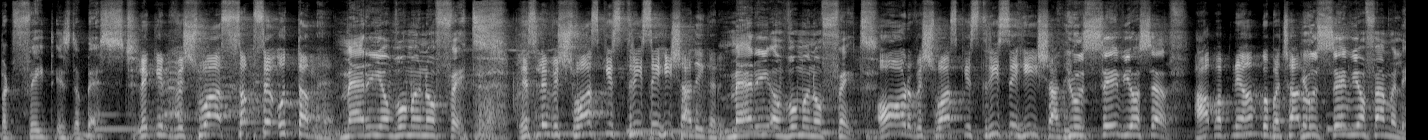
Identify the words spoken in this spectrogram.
But faith is the best लेकिन विश्वास सबसे उत्तम है। Marry a woman of faith इसलिए विश्वास की स्त्री से ही शादी करें। Marry a woman of faith और विश्वास की स्त्री से ही शादी यू सेव योर आप अपने आप को बचा लो। यू सेव योर फैमिली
